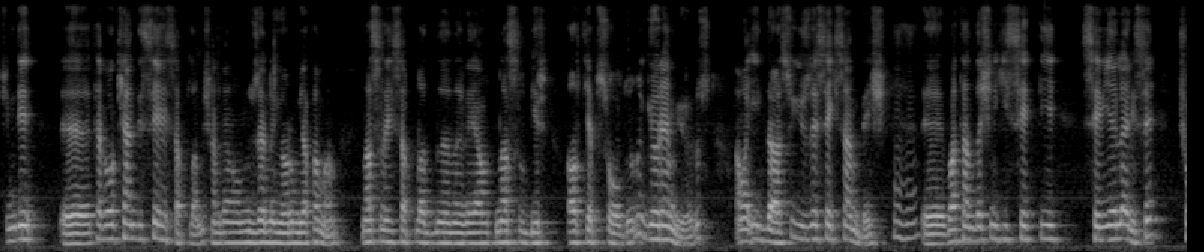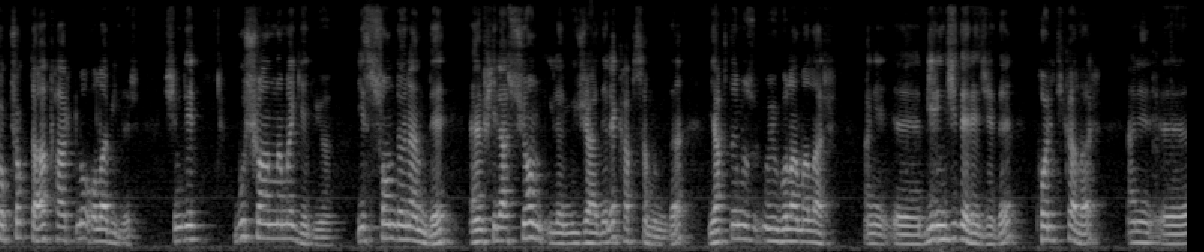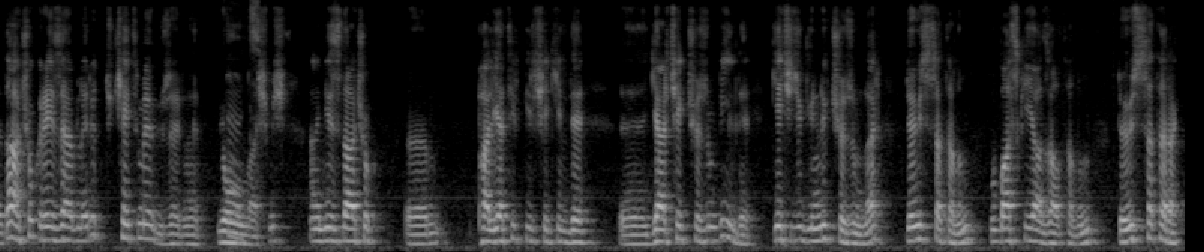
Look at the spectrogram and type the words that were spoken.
Şimdi e, tabii o kendisi hesaplamış. Hani ben onun üzerine yorum yapamam. Nasıl hesapladığını veyahut nasıl bir altyapısı olduğunu göremiyoruz. Ama iddiası yüzde 85. E, vatandaşın hissettiği seviyeler ise çok çok daha farklı olabilir. Şimdi bu şu anlama geliyor. Biz son dönemde enflasyon ile mücadele kapsamında yaptığımız uygulamalar hani e, birinci derecede politikalar hani e, daha çok rezervleri tüketme üzerine yoğunlaşmış. Hani biz daha çok e, palyatif bir şekilde e, gerçek çözüm değil de geçici günlük çözümler döviz satalım, bu baskıyı azaltalım, döviz satarak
